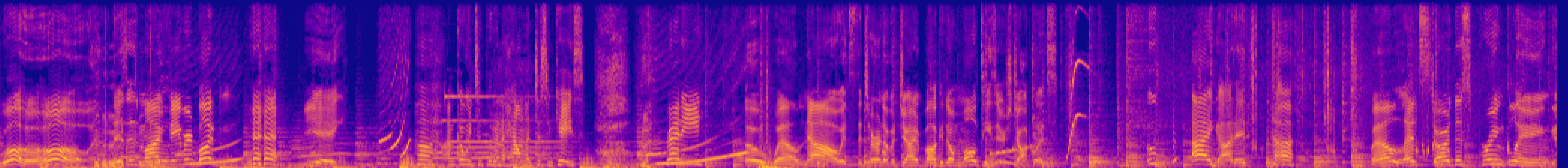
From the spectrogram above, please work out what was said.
Whoa, ho, ho. this is my favorite button. Yay. Uh, I'm going to put on a helmet just in case. Ready? Oh, well, now it's the turn of a giant bucket of Maltesers chocolates. Oop, I got it. well, let's start the sprinkling.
